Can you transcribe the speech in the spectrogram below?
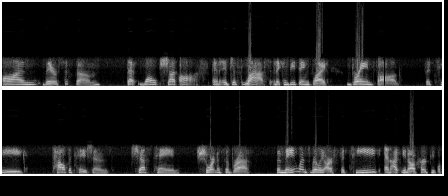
on their system that won't shut off and it just lasts. And it can be things like brain fog fatigue palpitations chest pain shortness of breath. The main ones really are fatigue and i you know i've heard people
